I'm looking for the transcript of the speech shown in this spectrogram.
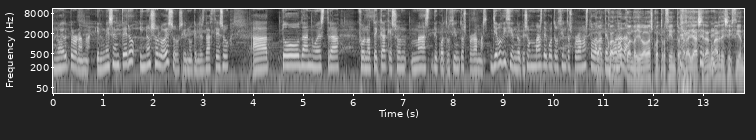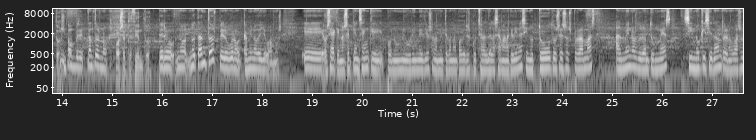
no el programa, el mes entero. Y no solo eso, sino que les da acceso a toda nuestra fonoteca, que son más de 400 programas. Llevo diciendo que son más de 400 programas toda la Cuando, temporada. cuando llevabas 400, ahora ya serán más de 600 No, hombre, tantos no. o 700. pero no, no tantos, pero bueno, camino de ello vamos. Eh, o sea que no se piensen que por un euro y medio solamente van a poder escuchar el de la semana que viene, sino todos esos programas, al menos durante un mes, si no quisieran renovar su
